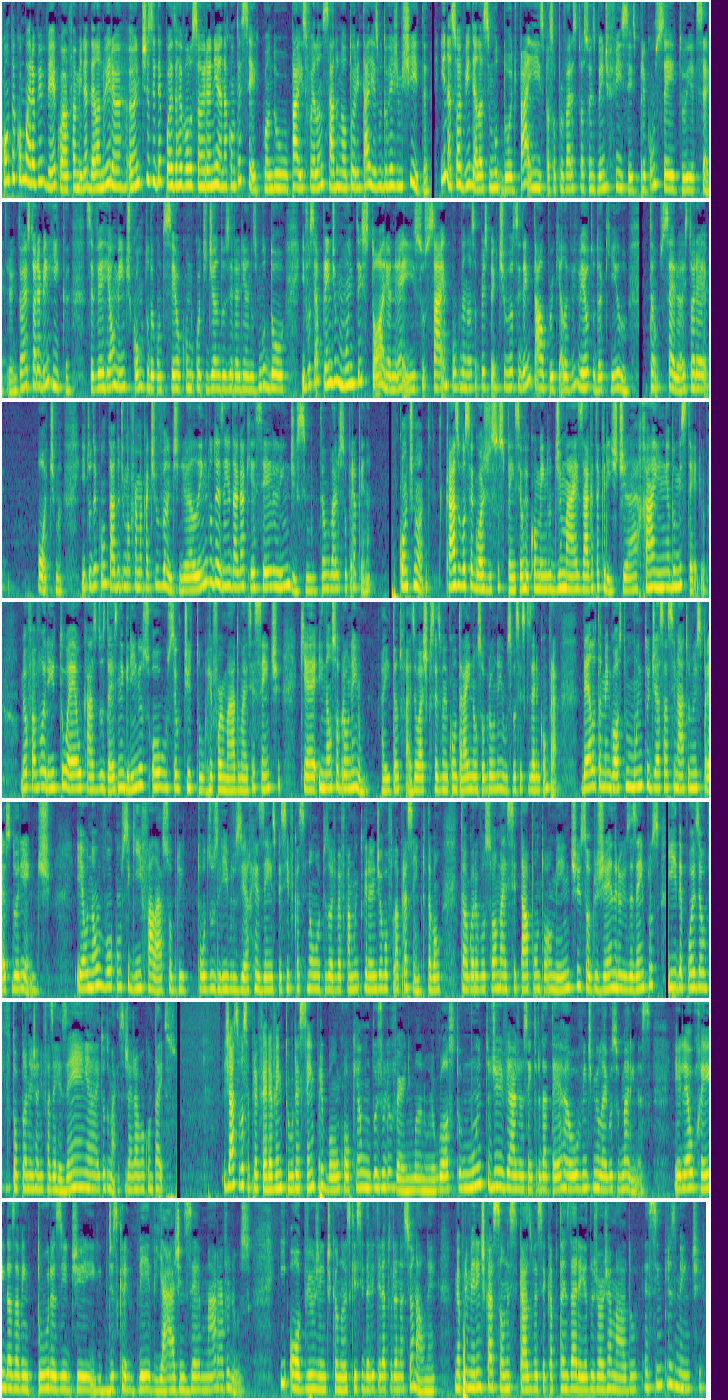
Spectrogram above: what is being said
conta como era viver com a família dela no Irã, antes e depois da Revolução Iraniana acontecer, quando o país foi lançado no autoritarismo do regime xiita. E na sua vida ela se mudou de país, passou por várias situações bem difíceis, preconceito e etc. Então a história é bem rica. Você vê realmente como tudo aconteceu, como o cotidiano dos iranianos mudou, e você aprende muita história, né? E isso sai um pouco da nossa perspectiva ocidental, porque ela viveu tudo aquilo. Então, sério, a história é ótima. E tudo é contado de uma forma cativante, né? além do desenho da HQ ser lindíssimo. Então vale super a pena. Continuando. Caso você goste de suspense, eu recomendo demais Agatha Christie, a rainha do mistério. Meu favorito é O Caso dos Dez Negrinhos, ou o seu título reformado mais recente, que é E Não Sobrou Nenhum. Aí tanto faz. Eu acho que vocês vão encontrar e não sobrou nenhum se vocês quiserem comprar. Dela eu também gosto muito de Assassinato no Expresso do Oriente eu não vou conseguir falar sobre todos os livros e a resenha específica, senão o episódio vai ficar muito grande e eu vou falar para sempre, tá bom? Então agora eu vou só mais citar pontualmente sobre o gênero e os exemplos e depois eu tô planejando em fazer resenha e tudo mais. Já já vou contar isso. Já se você prefere aventura, é sempre bom qualquer um do Júlio Verne, mano. Eu gosto muito de Viagem ao Centro da Terra ou 20 mil léguas submarinas. Ele é o rei das aventuras e de descrever viagens, é maravilhoso. E óbvio, gente, que eu não esqueci da literatura nacional, né? Minha primeira indicação nesse caso vai ser Capitães da Areia, do Jorge Amado. É simplesmente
